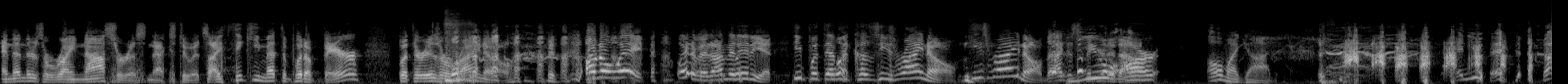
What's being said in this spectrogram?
and then there's a rhinoceros next to it. So I think he meant to put a bear, but there is a rhino. oh no, wait, wait a minute, I'm an idiot. He put that because he's rhino. He's rhino. I just You figured it out. are. Oh my God. and you.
